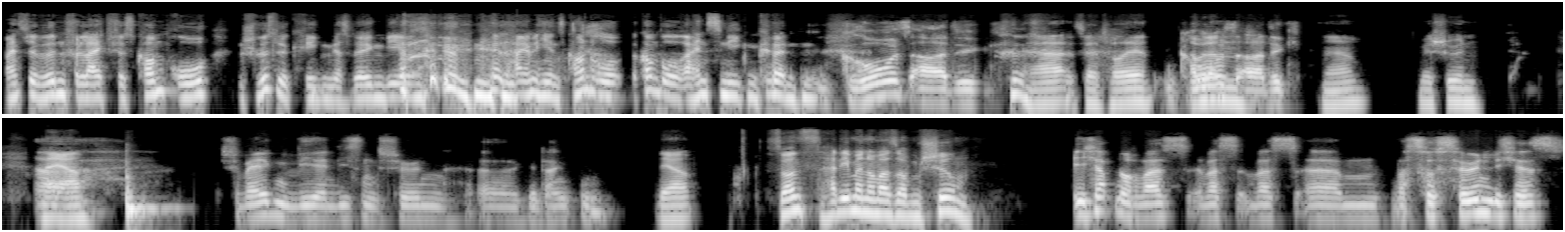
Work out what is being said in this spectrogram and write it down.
Meinst du, wir würden vielleicht fürs Kompro einen Schlüssel kriegen, dass wir irgendwie uns heimlich ins Kompro, Kompro reinsneaken können? Großartig. ja, es wäre toll. Aber dann- Großartig. Ja, wäre schön. Naja. Ah, schwelgen wir in diesen schönen äh, Gedanken. Ja. Sonst hat jemand noch was auf dem Schirm? Ich habe noch was, was, was, ähm, was so Söhnliches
